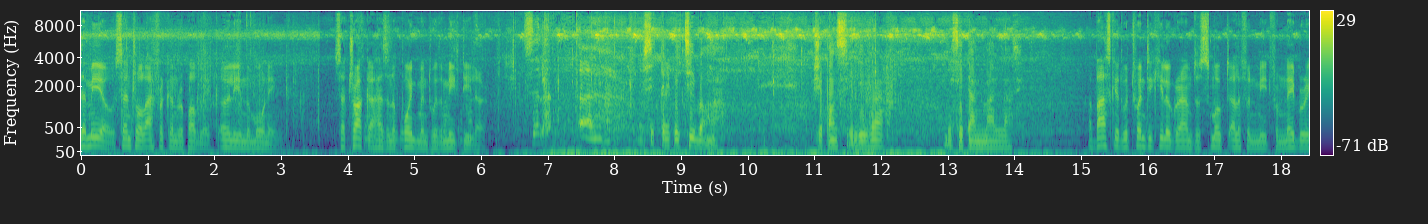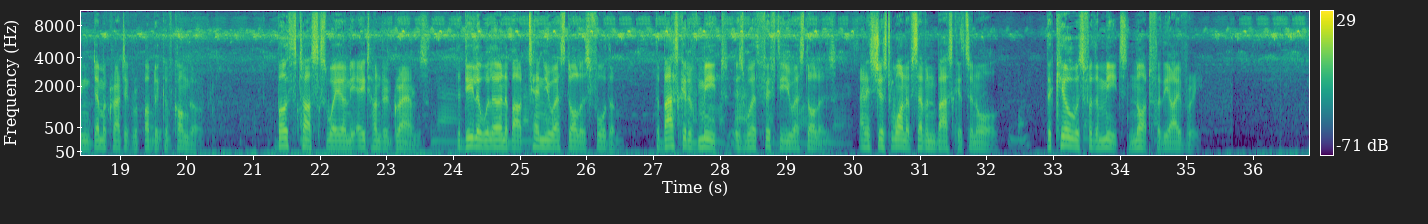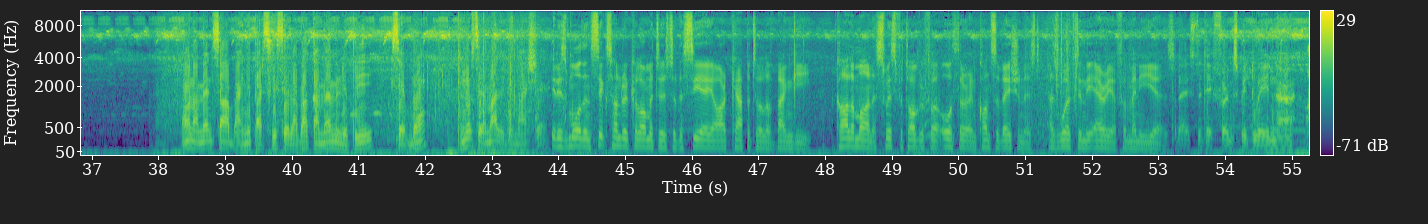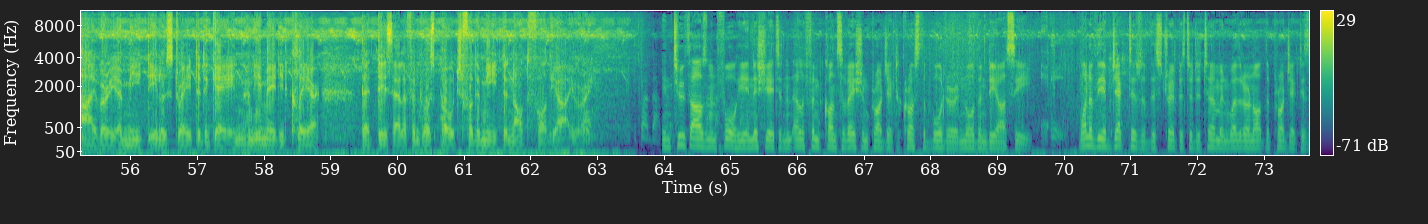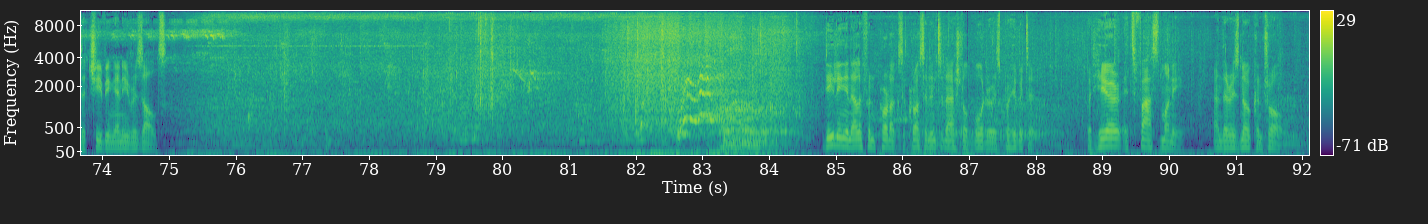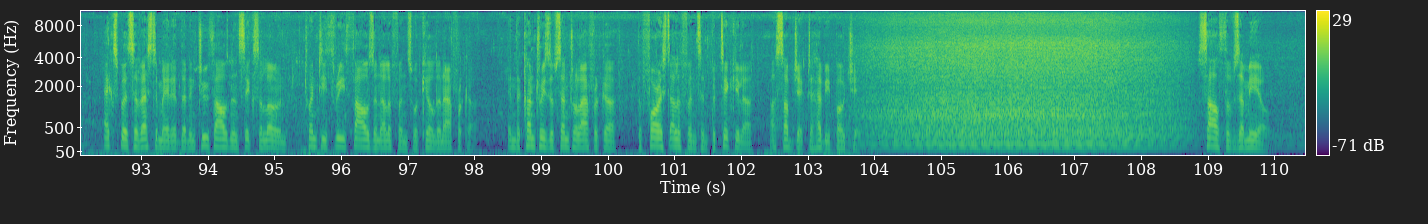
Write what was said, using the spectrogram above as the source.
Zemio, Central African Republic, early in the morning. Satraka has an appointment with a meat dealer. Euh, c'est très petit, bon. Je pense que c'est l'hiver de cet animal-là. A basket with 20 kilograms of smoked elephant meat from neighboring Democratic Republic of Congo. Both tusks weigh only 800 grams. The dealer will earn about 10 US dollars for them. The basket of meat is worth 50 US dollars, and it's just one of seven baskets in all. The kill was for the meat, not for the ivory. On amène ça à Bangui parce que c'est là-bas quand même le prix, c'est bon. Non seulement le démarché. It is more than 600 kilometers to the CAR capital of Bangui. Karl Ammann, a Swiss photographer, author, and conservationist, has worked in the area for many years. There's the difference between uh, ivory and meat illustrated again, and he made it clear that this elephant was poached for the meat and not for the ivory. In 2004, he initiated an elephant conservation project across the border in northern DRC. One of the objectives of this trip is to determine whether or not the project is achieving any results. Dealing in elephant products across an international border is prohibited. But here it's fast money, and there is no control. Experts have estimated that in 2006 alone, 23,000 elephants were killed in Africa. In the countries of Central Africa, the forest elephants in particular are subject to heavy poaching. South of Zemio,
